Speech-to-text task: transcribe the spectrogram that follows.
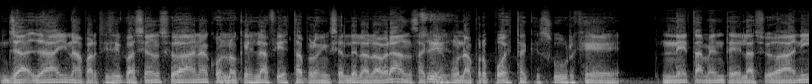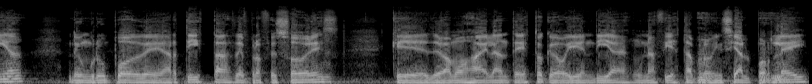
ya, ya hay una participación ciudadana con lo que es la fiesta provincial de la labranza, que es una propuesta que surge netamente de la ciudadanía, de un grupo de artistas, de profesores, que llevamos adelante esto, que hoy en día es una fiesta provincial por ley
